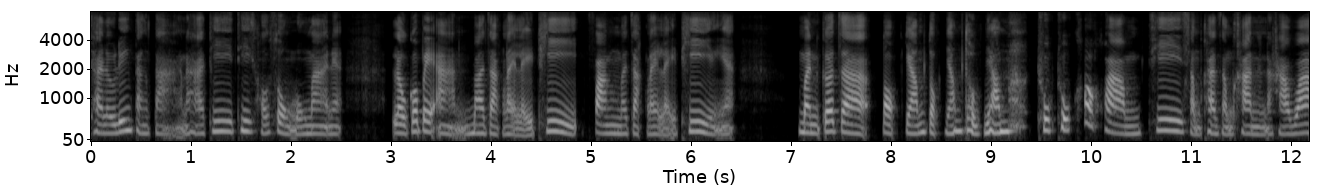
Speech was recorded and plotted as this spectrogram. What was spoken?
channeling ต่างๆนะคะที่ที่เขาส่งลงมาเนี่ย เราก็ไปอ่านมาจากหลาย ๆ ที่ฟังมาจากหลาย ๆ ที่อย่างเงี้ยมันก็จะตอกย้ำตอกย้ำตอกย้ำทุก ๆ ข้อความที่สำคัญสำคัญนะคะว่า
